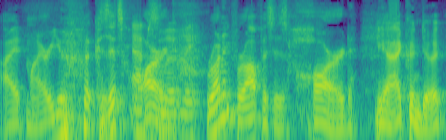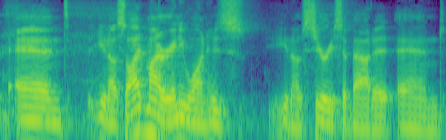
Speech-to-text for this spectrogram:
I admire you because it's hard. Absolutely. Running for office is hard. Yeah, I couldn't do it. And you know, so I admire anyone who's you know serious about it, and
